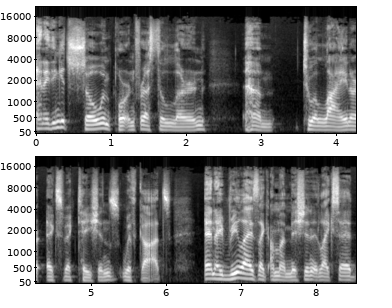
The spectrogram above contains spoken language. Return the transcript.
and i think it's so important for us to learn um, to align our expectations with god's and i realized like on my mission it like said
